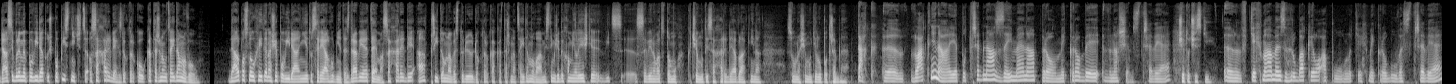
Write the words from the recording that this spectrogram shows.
Dál si budeme povídat už po písničce o sacharidech s doktorkou Kateřinou Cajdamlovou. Dál poslouchejte naše povídání, je to seriál Hubněte zdravě, téma sacharidy a přítomna ve studiu doktorka Kateřina Cajdamlová. Myslím, že bychom měli ještě víc eh, se věnovat tomu, k čemu ty sacharidy a vláknina jsou našemu tělu potřebné. Tak, eh, vláknina je potřebná zejména pro mikroby v našem střevě. Že to čistí? Eh, v těch máme zhruba kilo a půl těch mikrobů ve střevě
